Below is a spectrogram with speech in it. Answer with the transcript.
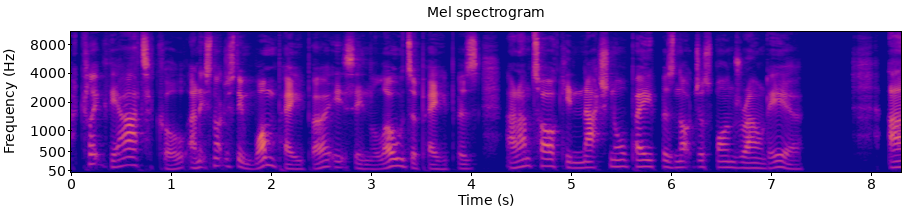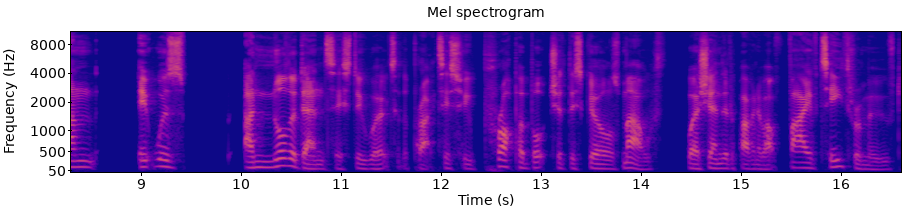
I click the article, and it's not just in one paper, it's in loads of papers. And I'm talking national papers, not just ones round here. And it was another dentist who worked at the practice who proper butchered this girl's mouth, where she ended up having about five teeth removed.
